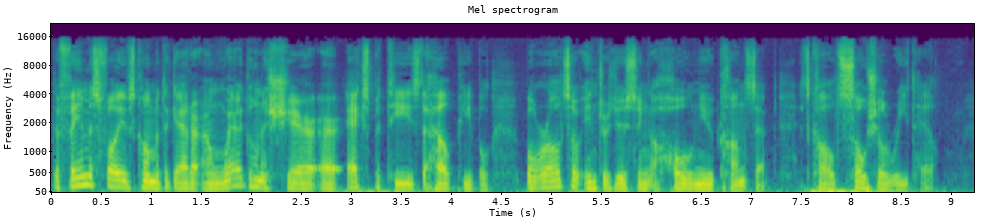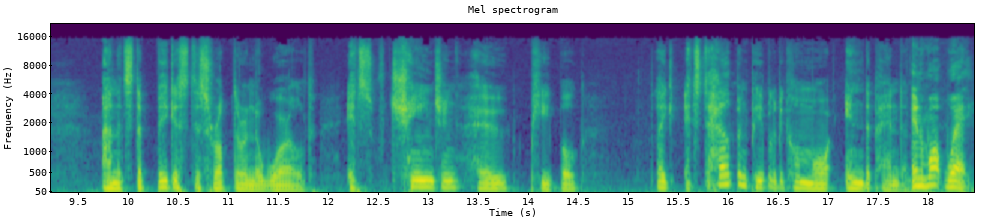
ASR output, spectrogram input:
The famous five's coming together, and we're going to share our expertise to help people. But we're also introducing a whole new concept. It's called social retail and it's the biggest disruptor in the world. It's changing how people, like, it's helping people to become more independent. In what way?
